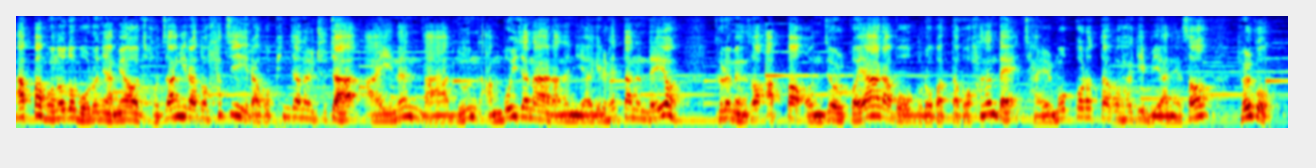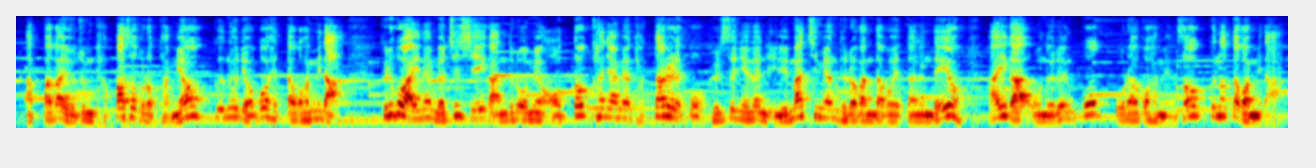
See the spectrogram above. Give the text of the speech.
아빠 번호도 모르냐며 저장이라도 하지라고 핀잔을 주자 아이는 나 눈 안 보이잖아 라는 이야기를 했다는데요. 그러면서 아빠 언제 올 거야? 라고 물어봤다고 하는데 잘못 걸었다고 하기 미안해서 결국 아빠가 요즘 바빠서 그렇다며 끊으려고 했다고 합니다. 그리고 아이는 며칠씩 안 들어오면 어떡하냐며 닥달을 했고 글쓴이는 일 마치면 들어간다고 했다는데요. 아이가 오늘은 꼭 오라고 하면서 끊었다고 합니다.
